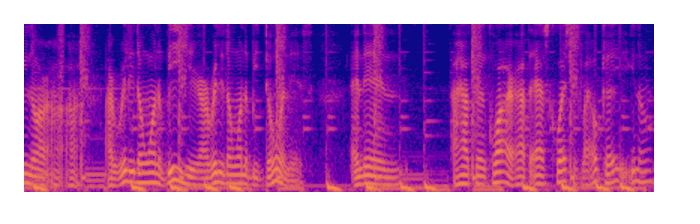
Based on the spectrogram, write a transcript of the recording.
you know, I, I, I really don't want to be here. I really don't want to be doing this. And then I have to inquire. I have to ask questions like, okay, you know,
